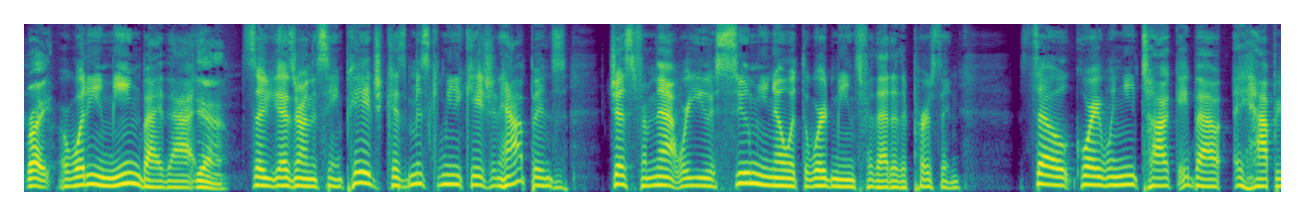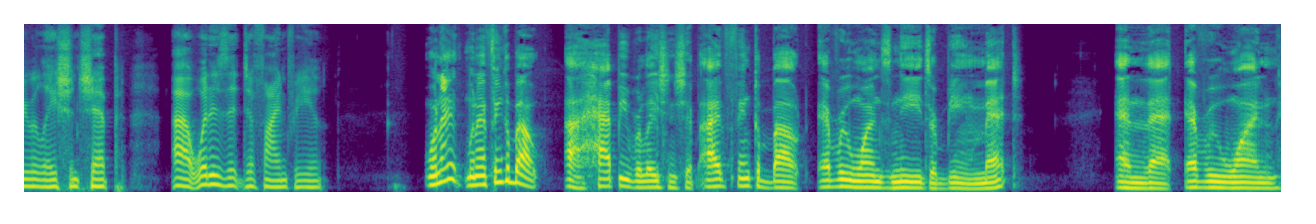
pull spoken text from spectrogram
Right. Or what do you mean by that? Yeah. So you guys are on the same page because miscommunication happens just from that, where you assume you know what the word means for that other person. So, Corey, when you talk about a happy relationship, uh, what does it defined for you? When I when I think about a happy relationship, I think about everyone's needs are being met and that everyone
